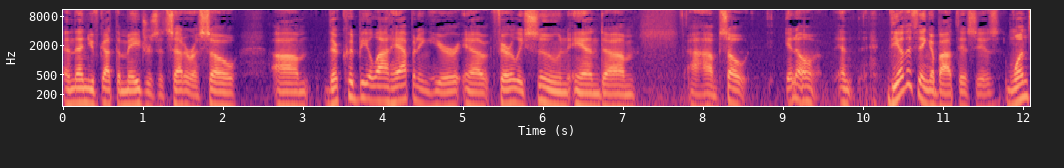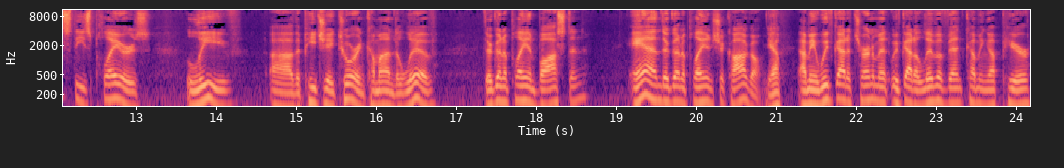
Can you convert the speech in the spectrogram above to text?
and then you've got the majors, et cetera. So um, there could be a lot happening here uh, fairly soon, and um, um, so you know. And the other thing about this is, once these players leave uh, the PGA Tour and come on to LIV, they're going to play in Boston and they're going to play in Chicago. Yeah. I mean, we've got a tournament, we've got a LIV event coming up here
